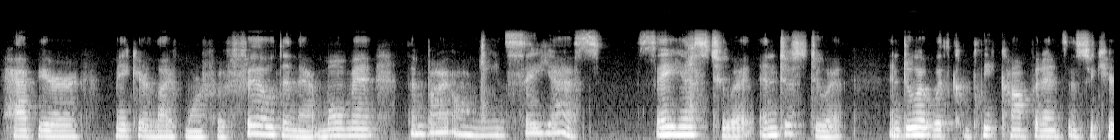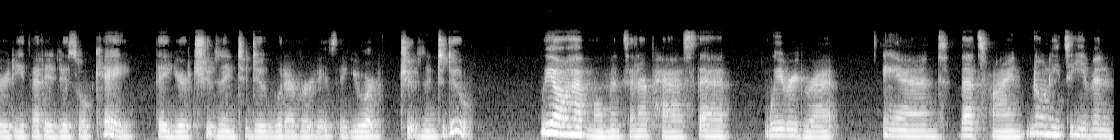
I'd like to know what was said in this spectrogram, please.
happier, make your life more fulfilled in that moment, then by all means say yes. Say yes to it and just do it. And do it with complete confidence and security that it is okay that you're choosing to do whatever it is that you are choosing to do. We all have moments in our past that we regret, and that's fine. No need to even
